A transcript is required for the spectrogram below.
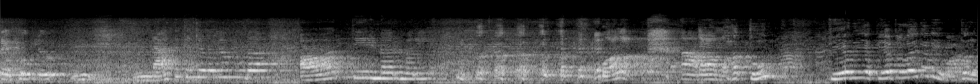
ప్రభువులు. నాటక కళలో కూడా ఆరు తీరినారు మరి. ఆ. మహత్తు తేరియ తేటలైన నీ మాటలు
